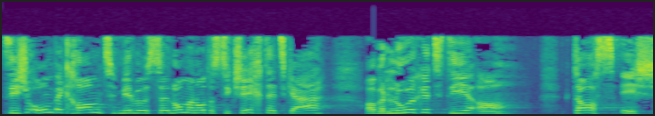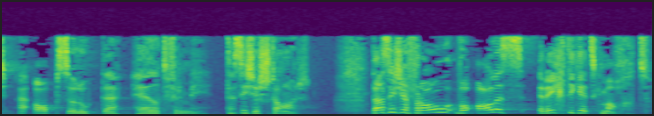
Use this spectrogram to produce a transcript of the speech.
Sie ist unbekannt, wir wissen nur noch, dass die Geschichte jetzt gegeben aber schaut die an. Das ist ein absoluter Held für mich. Das ist ein Star. Das ist eine Frau, die alles richtig hat gemacht.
